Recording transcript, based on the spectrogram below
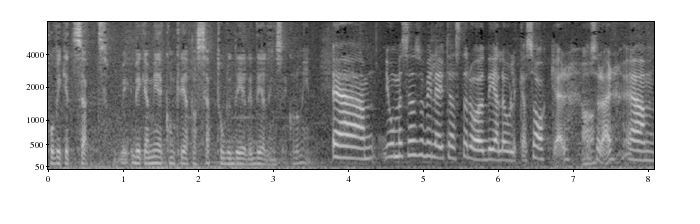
på vilket sätt? Vil- Vilka mer konkreta sätt tog du del i delningsekonomin? Ehm, jo men sen så ville jag ju testa då att dela olika saker Ja. och sådär. Ehm,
